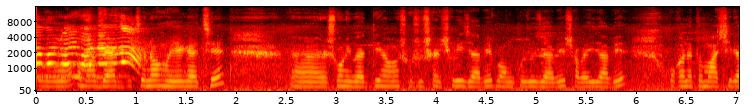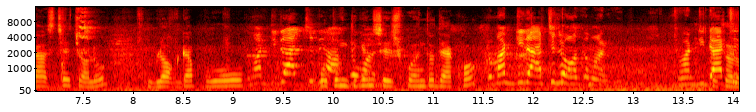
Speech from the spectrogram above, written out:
তো আমার ব্যাগ গুছানো হয়ে গেছে। শনিবার দিন আমার শ্বশুর শাশুড়ি যাবে পঙ্কজও যাবে সবাই যাবে। ওখানে তো মাসিরা আসছে চলো। ব্লগটা পুরো প্রথম থেকে শেষ পর্যন্ত দেখো। চলো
